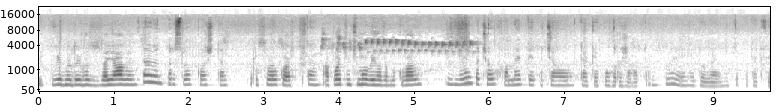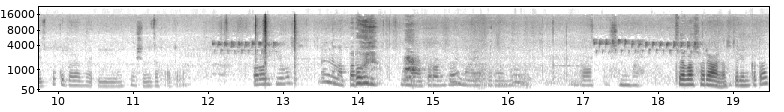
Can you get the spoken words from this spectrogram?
відповідно до його заяви, Та він переслав кошти. просував кошти. Так. А потім чому ви його заблокували? Ну, Він почав хамити і почав так як угрожати. Ну, і його долили. Типу так Фейсбуку долили і більше не заходила. Пароль який у вас? Ну, нема паролю. Немає пароль, так? Немає паролю. Це ваша реальна сторінка, так?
